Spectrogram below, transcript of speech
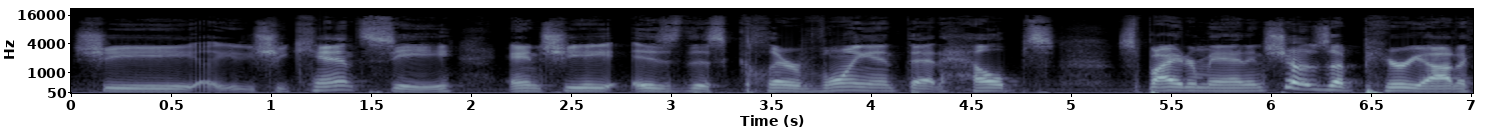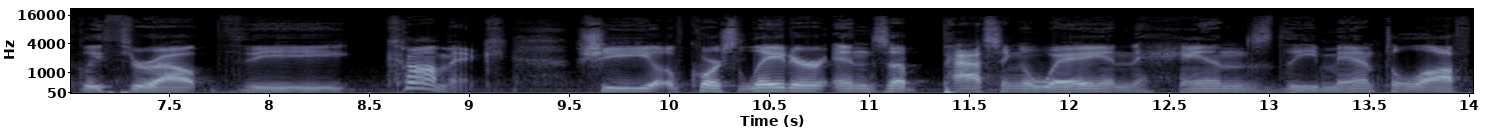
She she can't see, and she is this clairvoyant that helps Spider-Man and shows up periodically throughout the comic. She, of course, later ends up passing away and hands the mantle off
